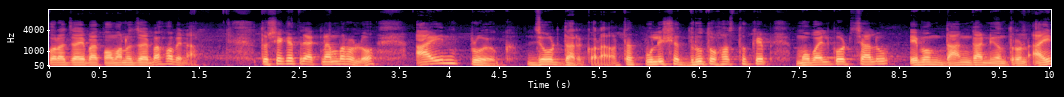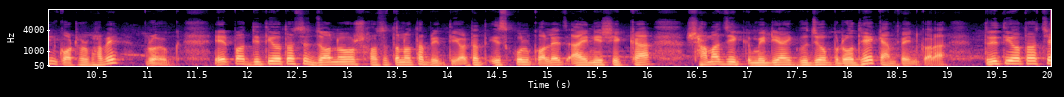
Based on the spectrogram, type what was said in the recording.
করা যায় বা কমানো যায় বা হবে না? তো সেক্ষেত্রে এক নম্বর হলো আইন প্রয়োগ জোরদার করা। অর্থাৎ পুলিশের দ্রুত হস্তক্ষেপ, মোবাইল কোর্ট চালু এবং দাঙ্গা নিয়ন্ত্রণ আইন কঠোরভাবে প্রয়োগ। এরপর দ্বিতীয়ত হচ্ছে জন সচেতনতা বৃদ্ধি। অর্থাৎ স্কুল, কলেজ, আইনি শিক্ষা, সামাজিক মিডিয়ায় গুজব রোধে ক্যাম্পেইন করা। তৃতীয়ত হচ্ছে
